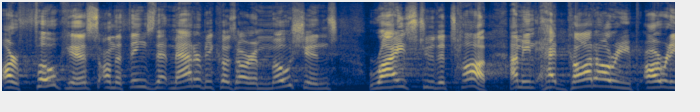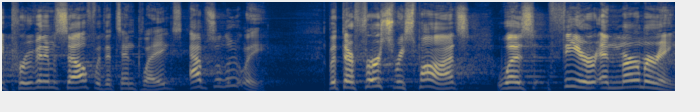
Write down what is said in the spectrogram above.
our focus on the things that matter because our emotions rise to the top. I mean, had God already, already proven himself with the 10 plagues? Absolutely. But their first response was fear and murmuring,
